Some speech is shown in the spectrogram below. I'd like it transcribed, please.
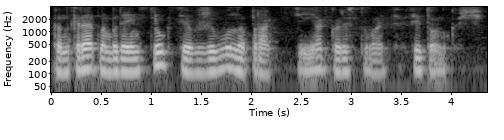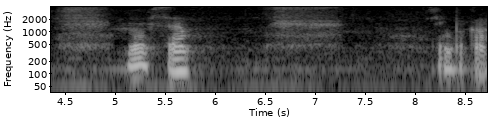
Конкретно буде інструкція вживу на практиці, як користуватися, всі тонкощі. Ну, все. Всім пока.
